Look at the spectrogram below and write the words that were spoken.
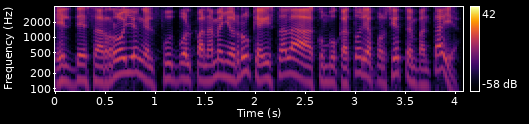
el desarrollo en el fútbol panameño. Rookie, ahí está la convocatoria, por cierto, en pantalla.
